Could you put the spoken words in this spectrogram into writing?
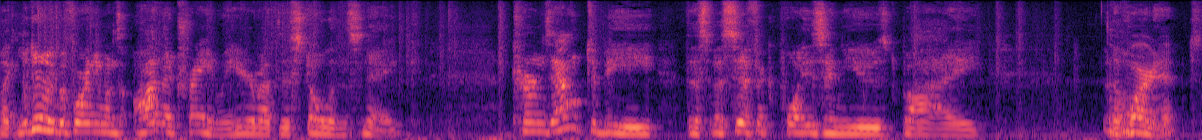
like literally before anyone's on the train we hear about this stolen snake turns out to be the specific poison used by the, The hornet.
